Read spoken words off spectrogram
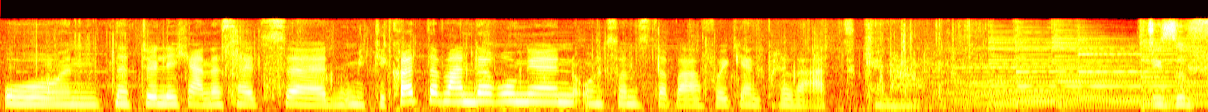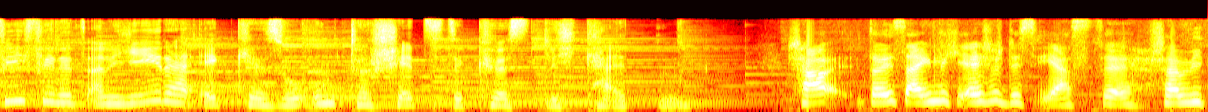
Und natürlich einerseits äh, mit den Kräuterwanderungen und sonst aber auch voll gern privat, genau. Die Sophie findet an jeder Ecke so unterschätzte Köstlichkeiten. Schau, da ist eigentlich eh schon das Erste. Schau, wie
